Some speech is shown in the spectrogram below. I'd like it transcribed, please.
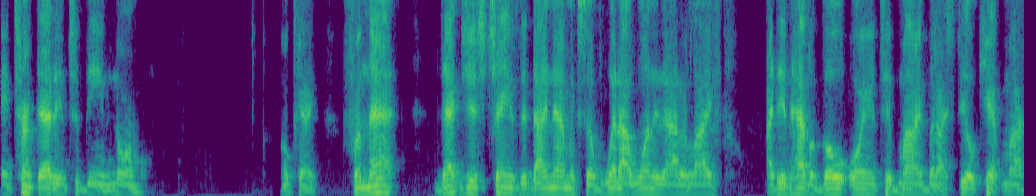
and turned that into being normal. Okay. From that, that just changed the dynamics of what I wanted out of life, I didn't have a goal oriented mind, but I still kept my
